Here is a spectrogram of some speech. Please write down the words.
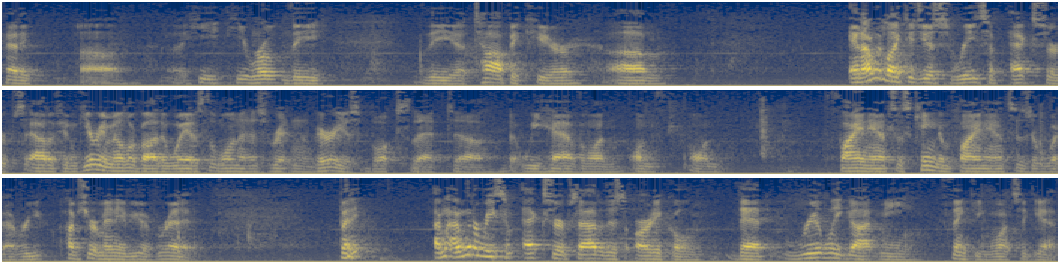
had a, uh, he he wrote the the uh, topic here. Um, and I would like to just read some excerpts out of him. Gary Miller, by the way, is the one that has written various books that uh, that we have on on on finances, kingdom finances, or whatever. You, I'm sure many of you have read it. But I'm, I'm going to read some excerpts out of this article that really got me thinking once again.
